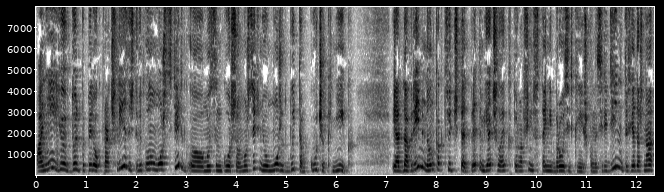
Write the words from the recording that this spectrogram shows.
Они ее вдоль поперек прочли. Значит, он может сидеть, э, мой сын Гоша, он может сидеть, у него может быть там куча книг и одновременно он как-то все читает. При этом я человек, который вообще не в состоянии бросить книжку на середине, то есть я должна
